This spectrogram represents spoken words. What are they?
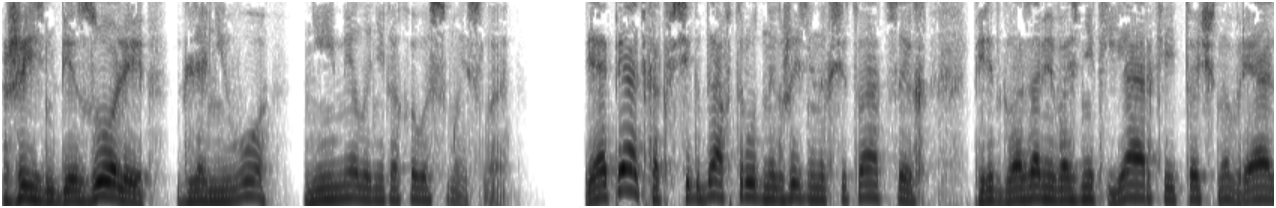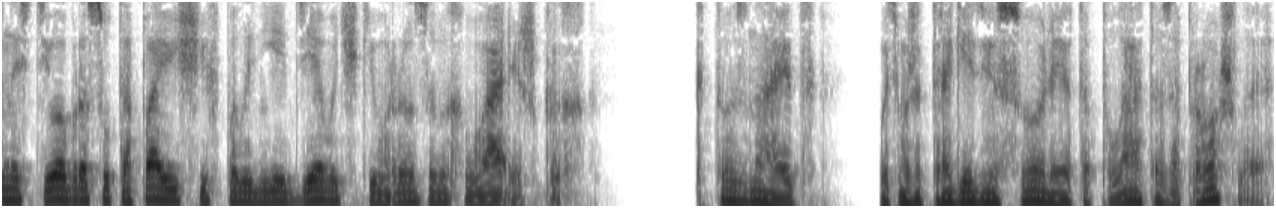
Жизнь без Оли для него не имела никакого смысла. И опять, как всегда в трудных жизненных ситуациях, перед глазами возник яркий, точно в реальности образ утопающей в полынье девочки в розовых варежках. Кто знает... Быть может, трагедия Соли — это плата за прошлое?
